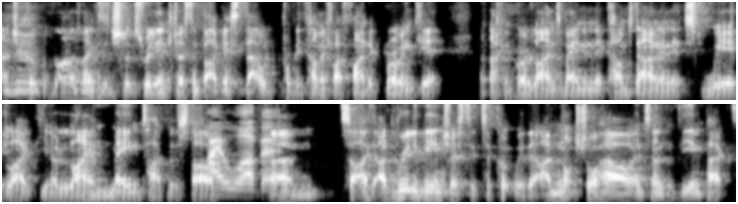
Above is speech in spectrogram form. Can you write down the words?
actually Mhm. cook with lion's mane because it just looks really interesting. But I guess that would probably come if I find a growing kit and I can grow lion's mane and it comes down and its weird like you know lion mane type of style. I love it. Um, so I, I'd really be interested to cook with it. I'm not sure how, in terms of the impact,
